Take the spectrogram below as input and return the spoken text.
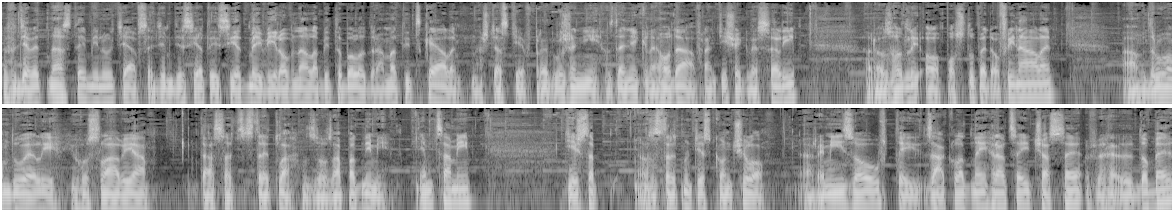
v 19. minúte a v 77. vyrovnal, aby to bolo dramatické, ale našťastie v predlžení Zdeněk Nehoda a František Veselý rozhodli o postupe do finále a v druhom dueli Jugoslávia tá sa stretla so západnými Nemcami. Tiež sa stretnutie skončilo remízou v tej základnej hracej čase, v dobe.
